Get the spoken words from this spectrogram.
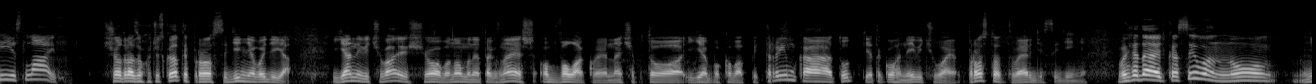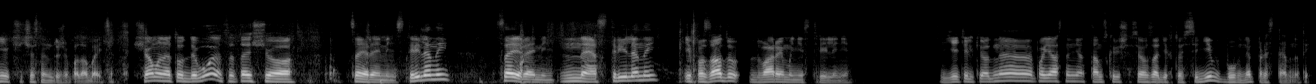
He is life. Що одразу хочу сказати про сидіння водія. Я не відчуваю, що воно мене так знаєш обволакує, начебто є бокова підтримка. Тут я такого не відчуваю. Просто тверді сидіння. Виглядають красиво, але мені, якщо чесно, не дуже подобається. Що мене тут дивує, це те, що цей ремінь стріляний, цей ремінь не стріляний, і позаду два ремені стріляні. Є тільки одне пояснення, там, скоріше всього, ззаді хтось сидів, був не пристебнутий.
